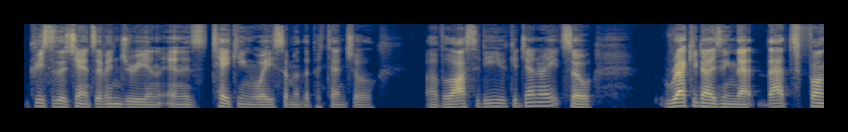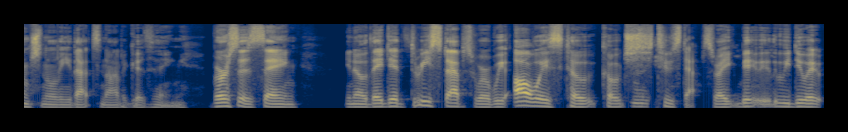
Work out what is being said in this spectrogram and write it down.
increases the chance of injury and, and is taking away some of the potential uh, velocity you could generate. So recognizing that that's functionally that's not a good thing versus saying you know they did three steps where we always to- coach mm. two steps right we do it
